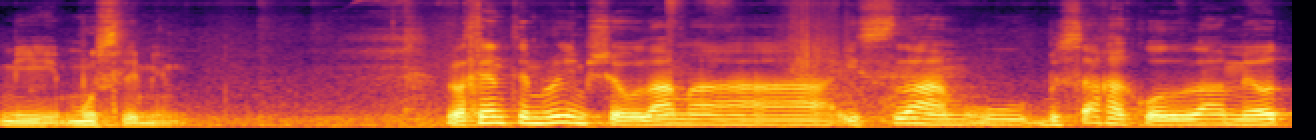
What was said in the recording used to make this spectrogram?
ממוסלמים. ולכן אתם רואים שעולם האסלאם הוא בסך הכל עולם מאוד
